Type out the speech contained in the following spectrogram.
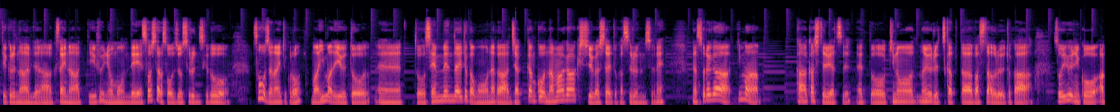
てくるな、みたいな、臭いなっていうふうに思うんで、そうしたら掃除をするんですけど、そうじゃないところ、まあ今で言うと、えーっと、洗面台とかもなんか若干こう生乾き臭がしたりとかするんですよね。だそれが今乾かしてるやつ、えっと、昨日の夜使ったバスタオルとか、そういうふうにこう、あ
